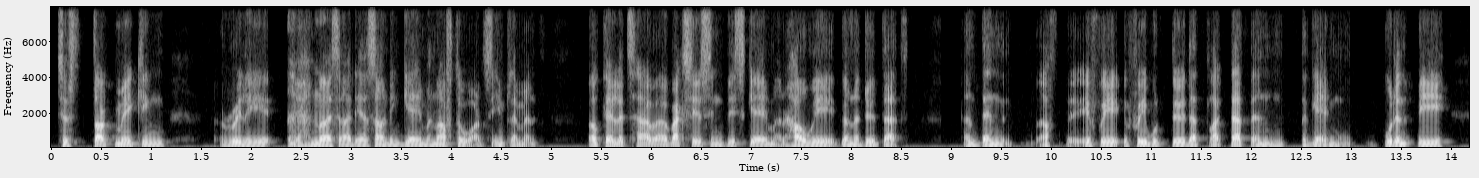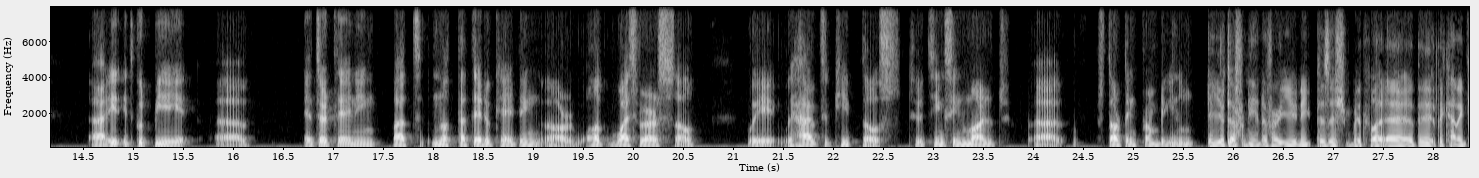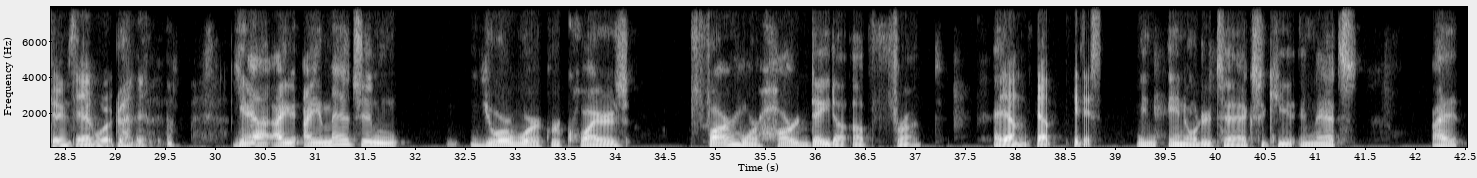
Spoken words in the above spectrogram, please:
just start making really nice idea sounding game and afterwards implement. Okay, let's have a vaccines in this game and how we're gonna do that. And then if we if we would do that like that, then the game wouldn't be. Uh, it, it could be uh, entertaining but not that educating or, or vice versa so we we have to keep those two things in mind uh, starting from beginning yeah, you're definitely in a very unique position with like uh, the, the kind of games yeah. that you work on yeah I, I imagine your work requires far more hard data up front. Yeah yeah it is. in, in order to execute and that's i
